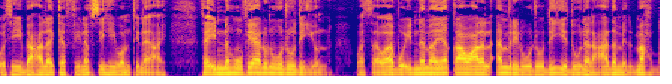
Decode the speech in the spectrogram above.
أثيب على كف نفسه وامتناعه فإنه فعل وجودي. والثواب إنما يقع على الأمر الوجودي دون العدم المحض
